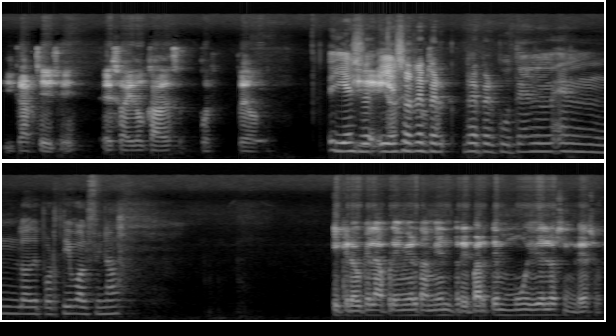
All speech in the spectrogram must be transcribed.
Y claro, Sí, sí. eso ha ido cada vez pues, peor. Y eso, Y y eso reper- repercute en, en lo deportivo al final. Y creo que la Premier también reparte muy bien los ingresos,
